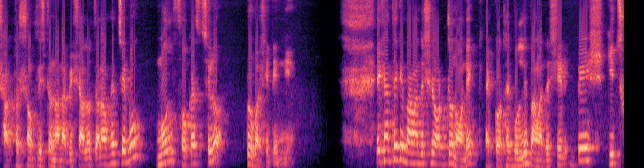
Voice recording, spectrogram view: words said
স্বার্থ সংশ্লিষ্ট নানা বিষয় আলোচনা হয়েছে এবং মূল ফোকাস ছিল প্রবাসীদের নিয়ে। এখান থেকে বাংলাদেশের অর্জন অনেক, এক কথায় বললে বাংলাদেশের বেশ কিছু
